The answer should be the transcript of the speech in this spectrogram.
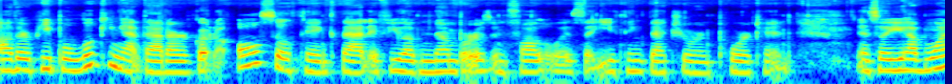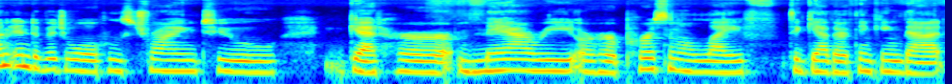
other people looking at that are going to also think that if you have numbers and followers that you think that you're important. And so you have one individual who's trying to get her married or her personal life together thinking that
